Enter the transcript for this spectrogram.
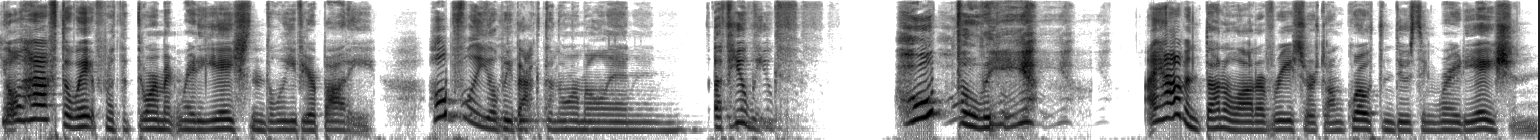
you'll have to wait for the dormant radiation to leave your body. Hopefully, you'll be back to normal in a few weeks. Hopefully? I haven't done a lot of research on growth inducing radiation.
